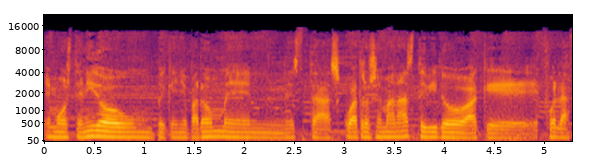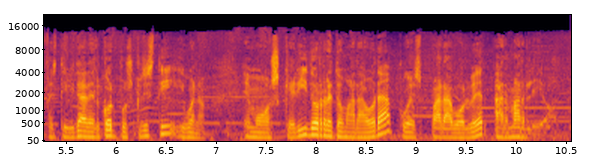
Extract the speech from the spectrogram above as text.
Hemos tenido un pequeño parón en estas cuatro semanas debido a que fue la festividad del Corpus Christi y bueno, hemos querido retomar ahora pues para volver a armar lío.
